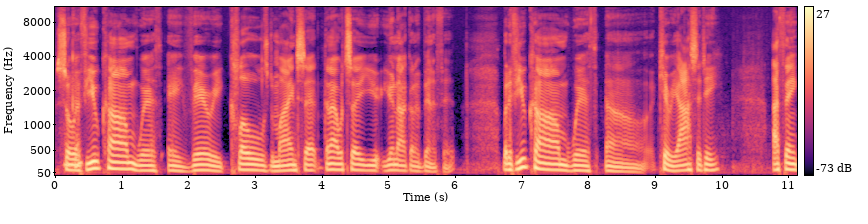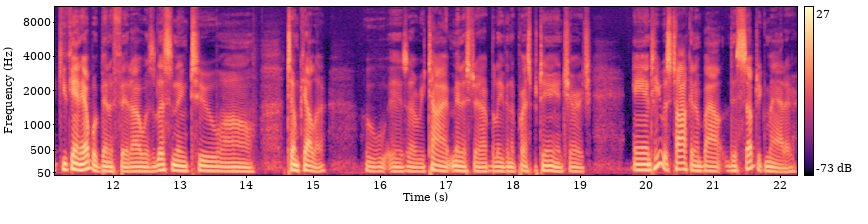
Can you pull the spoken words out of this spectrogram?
So if you come with a very closed mindset, then I would say you, you're not going to benefit. But if you come with uh, curiosity, I think you can't help but benefit. I was listening to uh, Tim Keller, who is a retired minister, I believe, in the Presbyterian Church, and he was talking about this subject matter.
